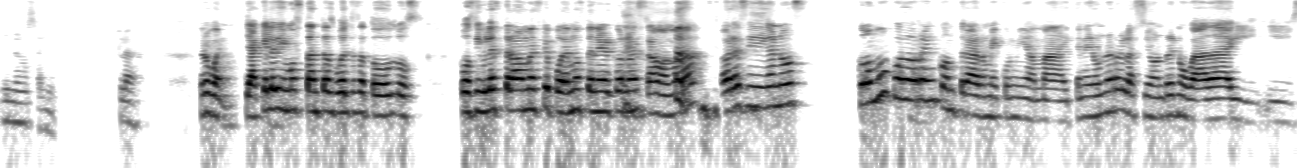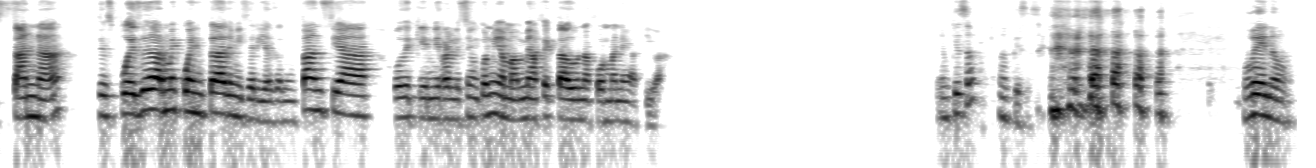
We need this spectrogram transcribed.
y no nos ayuda. Claro. Pero bueno, ya que le dimos tantas vueltas a todos los posibles traumas que podemos tener con nuestra mamá, ahora sí díganos, ¿cómo puedo reencontrarme con mi mamá y tener una relación renovada y, sana después de darme cuenta de mis heridas de la infancia o de que mi relación con mi mamá me ha afectado de una forma negativa? ¿Empieza o empiezas? bueno,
